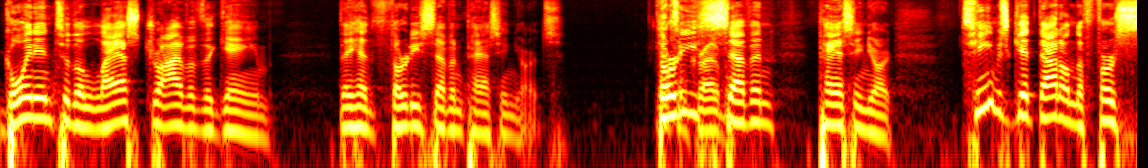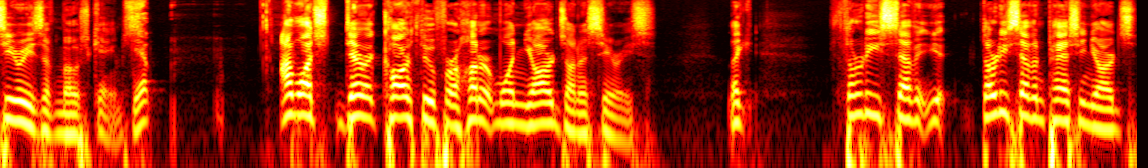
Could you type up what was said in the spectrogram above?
Going into the last drive of the game, they had 37 passing yards. That's 37 passing yard. Teams get that on the first series of most games. Yep. I watched Derek Carr threw for 101 yards on a series. Like 37, 37 passing yards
